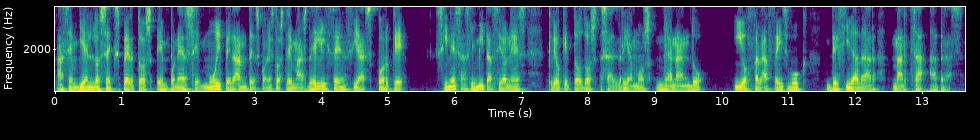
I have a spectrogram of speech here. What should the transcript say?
hacen bien los expertos en ponerse muy pedantes con estos temas de licencias porque sin esas limitaciones creo que todos saldríamos ganando y ojalá Facebook decida dar marcha atrás.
